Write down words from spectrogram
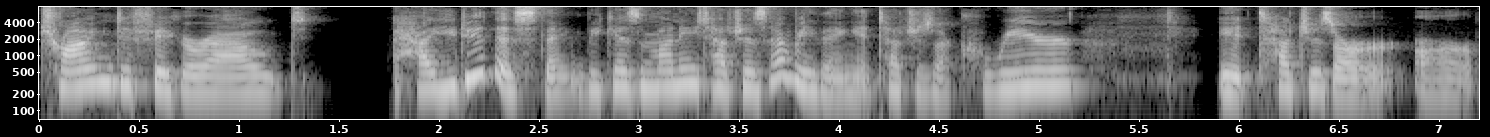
trying to figure out how you do this thing because money touches everything. It touches our career, it touches our, our,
